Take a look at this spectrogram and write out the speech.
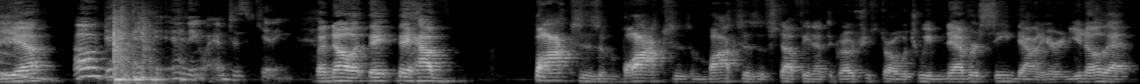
Yeah. okay. Anyway, I'm just kidding. But no, they they have boxes and boxes and boxes of stuffing at the grocery store, which we've never seen down here. And you know that,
